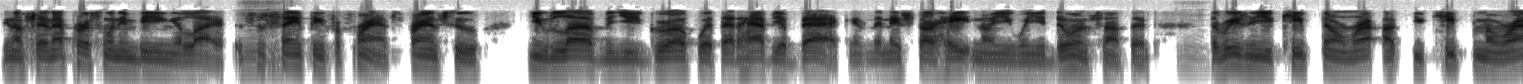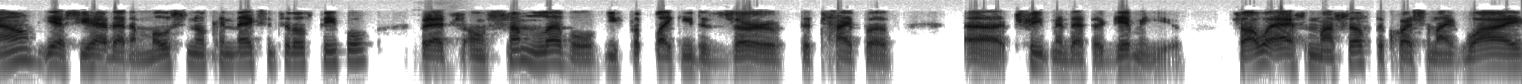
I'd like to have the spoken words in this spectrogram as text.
You know what I'm saying? That person wouldn't even be in your life. It's mm-hmm. the same thing for friends. Friends who you loved and you grew up with that have your back, and then they start hating on you when you're doing something. Mm-hmm. The reason you keep them uh, you keep them around, yes, you have that emotional connection to those people, but it's on some level you feel like you deserve the type of uh, treatment that they're giving you. So I would ask myself the question like, why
